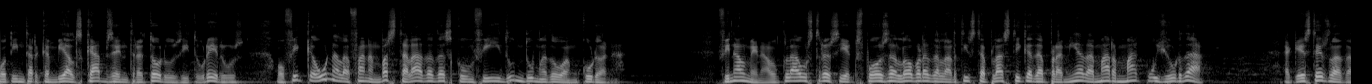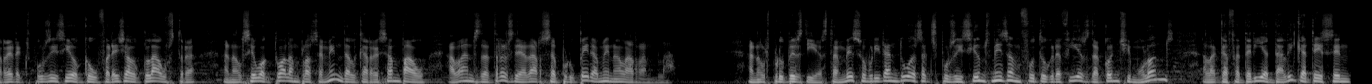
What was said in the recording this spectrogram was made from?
pot intercanviar els caps entre toros i toreros o fer que un elefant amb estelada desconfiï d'un domador amb corona. Finalment, al claustre s'hi exposa l'obra de l'artista plàstica de Premià de Mar Maco Jordà, aquesta és la darrera exposició que ofereix el claustre en el seu actual emplaçament del carrer Sant Pau abans de traslladar-se properament a la Rambla. En els propers dies també s'obriran dues exposicions més amb fotografies de Conxi Molons a la cafeteria Delicatessen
